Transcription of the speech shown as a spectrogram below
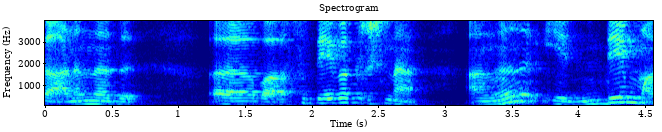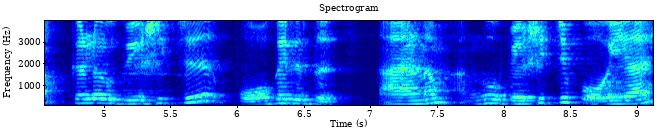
കാണുന്നത്. വാസുദേവ കൃഷ്ണ അങ്ങ് എന്റെ മക്കളെ ഉപേക്ഷിച്ച് പോകരുത്. കാരണം അങ്ങ് ഉപേക്ഷിച്ച് പോയാൽ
